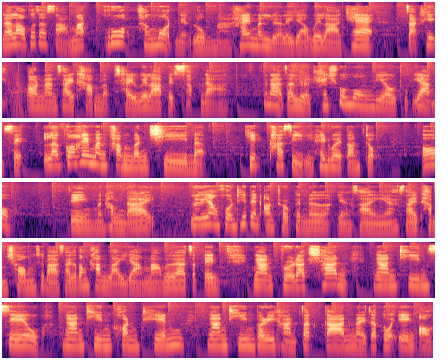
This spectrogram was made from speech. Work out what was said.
แล้วเราก็จะสามารถรวบทั้งหมดเนี่ยลงมาให้มันเหลือระยะเวลาแค่ จากที่ตอนนั้นทรายทำแบบใช้เวลาเป็นสัปดาห์ มันอาจจะเหลือแค่ชั่วโมงเดียวทุกอย่างเสร็จ แล้วก็ให้มันทำบัญชีแบบคิดภาษีให้ด้วยตอนจบ โอ้ จริงมันทำได้ หรืออย่างคนที่เป็น entrepreneur อะอย่างทรายเงี้ยทรายทำช่องใช่ปะทรายก็ต้องทำหลายอย่างมากไม่ว่าจะเป็นงาน production งานทีมเซลล์งานทีมคอนเทนต์งานทีมบริหารจัดการไหนจะตัวเองออก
